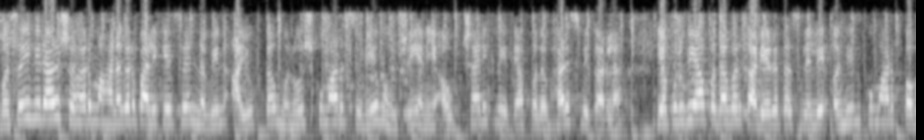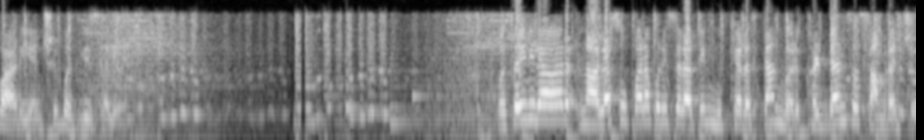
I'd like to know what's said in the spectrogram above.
वसई विरार शहर महानगरपालिकेचे नवीन आयुक्त मनोज कुमार सूर्यवंशी यांनी औपचारिकरित्या पदभार स्वीकारला. यापूर्वी या पदावर कार्यरत असलेले अनिल कुमार पवार यांची बदली झाली आहे. वसई विरार नालासोपारा परिसरातील मुख्य रस्त्यांवर खड्ड्यांचं साम्राज्य.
